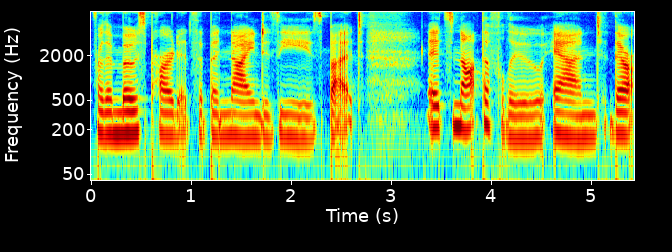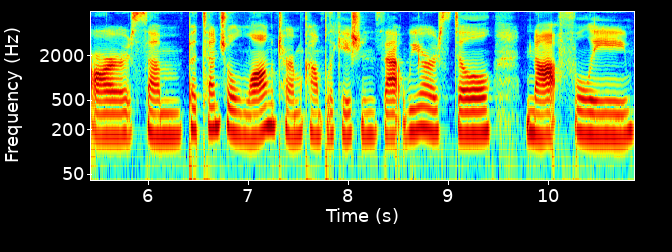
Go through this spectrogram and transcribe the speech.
for the most part it's a benign disease, but it's not the flu, and there are some potential long term complications that we are still not fully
